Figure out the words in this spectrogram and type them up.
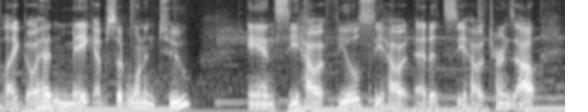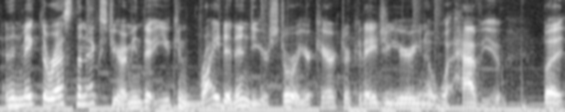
Like go ahead and make episode one and two, and see how it feels, see how it edits, see how it turns out, and then make the rest the next year. I mean, you can write it into your story. Your character could age a year, you know, what have you. But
